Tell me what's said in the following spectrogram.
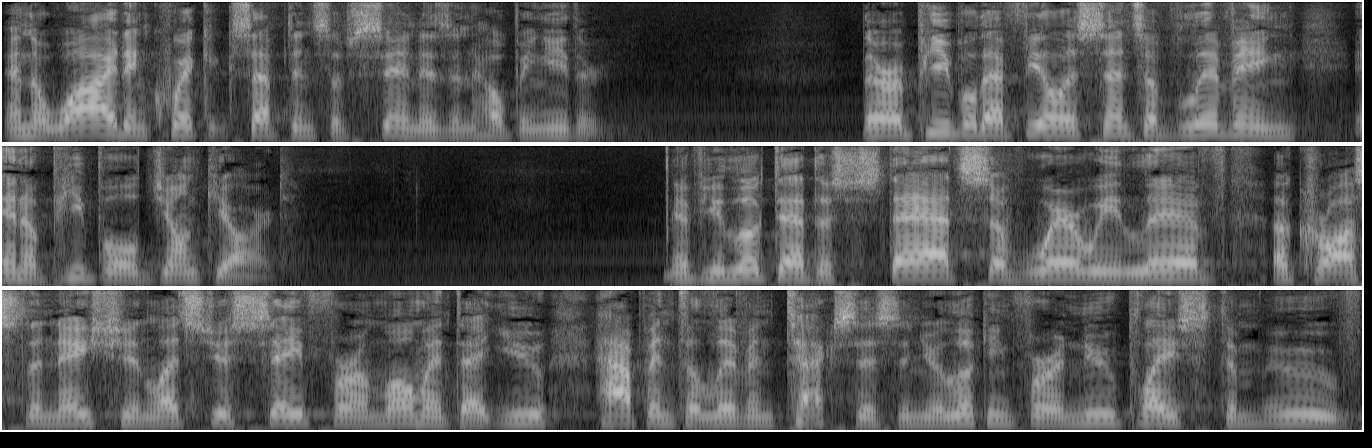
and the wide and quick acceptance of sin isn't helping either. There are people that feel a sense of living in a people junkyard. If you looked at the stats of where we live across the nation, let's just say for a moment that you happen to live in Texas and you're looking for a new place to move,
